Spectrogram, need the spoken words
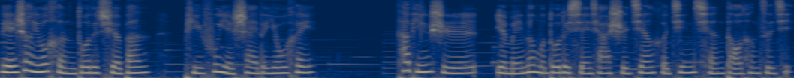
脸上有很多的雀斑，皮肤也晒得黝黑。她平时也没那么多的闲暇时间和金钱倒腾自己，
